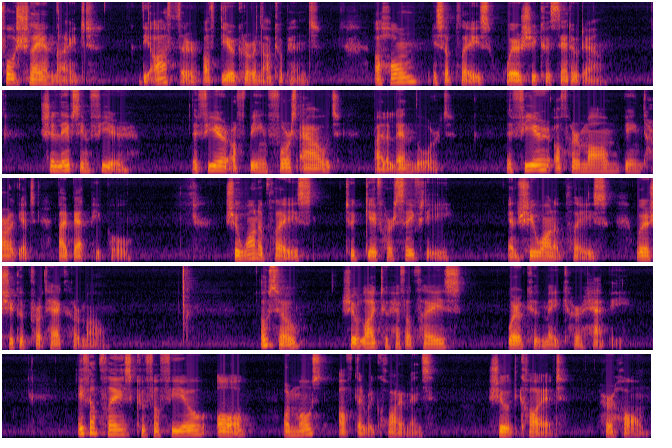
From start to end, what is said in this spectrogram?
For Chelene Knight, the author of Dear Current Occupant, a home is a place where she could settle down. She lives in fear the fear of being forced out by the landlord, the fear of her mom being targeted by bad people. She wants a place to give her safety, and she wants a place where she could protect her mom. Also, she would like to have a place where it could make her happy. If a place could fulfill all or most of the requirements, she would call it her home.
